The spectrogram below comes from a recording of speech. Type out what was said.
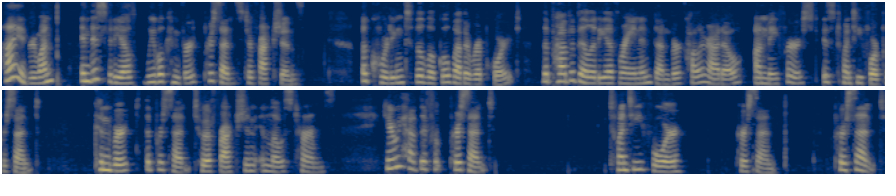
Hi everyone! In this video, we will convert percents to fractions. According to the local weather report, the probability of rain in Denver, Colorado on May 1st is 24%. Convert the percent to a fraction in lowest terms. Here we have the percent, 24%. Percent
